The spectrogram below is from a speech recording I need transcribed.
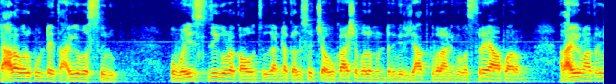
చాలా వరకు ఉంటాయి తాగే వస్తువులు. వయసుది కూడా కావచ్చు దాంట్లో కలిసి వచ్చే అవకాశ బలం ఉంటుంది. వీరి జాతక బలానికి వస్త్ర వ్యాపారం అలాగే మాత్రం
